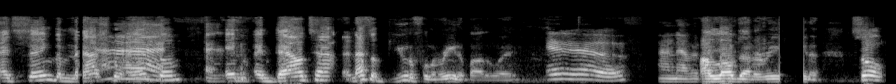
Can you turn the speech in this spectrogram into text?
And sing the national Yes. anthem in, in downtown and that's a beautiful arena by the way. It is. I never. I love that arena. So,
